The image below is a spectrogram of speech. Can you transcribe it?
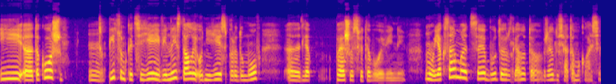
І е, також підсумки цієї війни стали однією з передумов е, для Першої світової війни. Ну, як саме це буде розглянуто вже у 10 класі.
